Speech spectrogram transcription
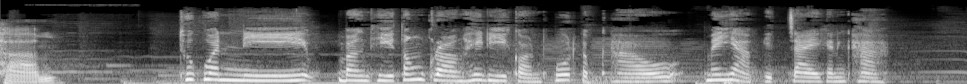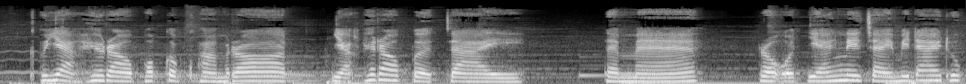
ถาม ทุกวันนี้บางทีต้องกรองให้ดีก่อนพูดกับเขา ไม่อยากผิดใจกันค่ะ เขาอยากให้เราพบกับความรอด อยากให้เราเปิดใจ แต่แม้เราอดแย้งในใจไม่ได้ทุก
